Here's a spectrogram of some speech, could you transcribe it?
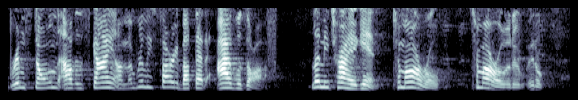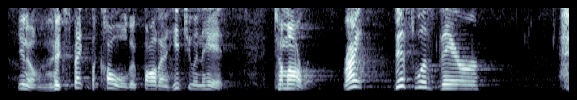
brimstone out of the sky. I'm really sorry about that. I was off. Let me try again. Tomorrow, tomorrow it'll, it'll you know, expect the cold to fall down and hit you in the head. Tomorrow, right? This was their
